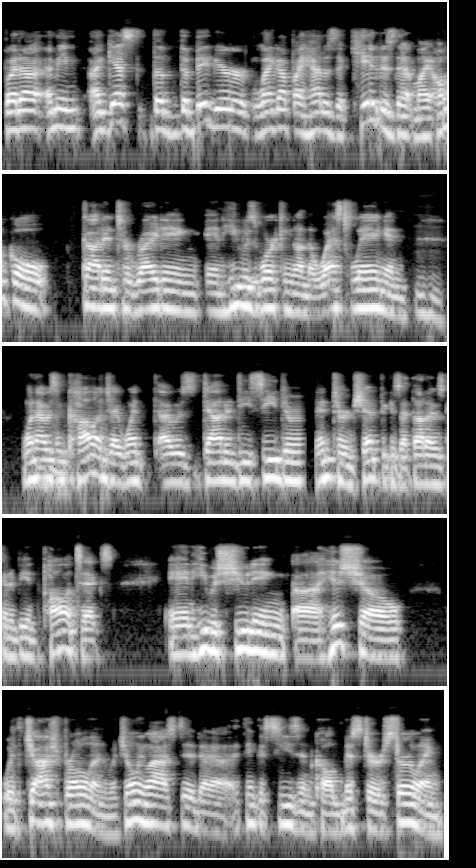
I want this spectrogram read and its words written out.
But uh, I mean, I guess the the bigger leg up I had as a kid is that my uncle got into writing, and he was working on The West Wing, and mm-hmm. when I was in college, I went I was down in D.C. during an internship because I thought I was going to be in politics and he was shooting uh, his show with Josh Brolin, which only lasted, uh, I think, a season called Mr. Sterling.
